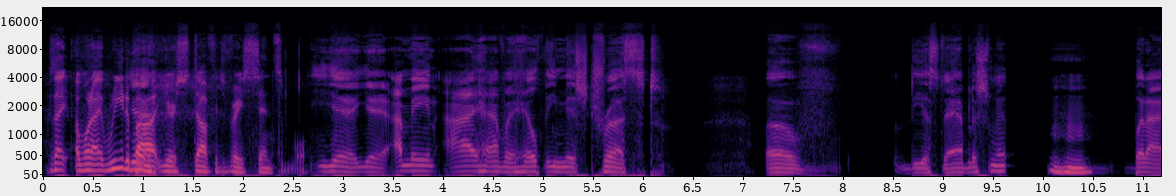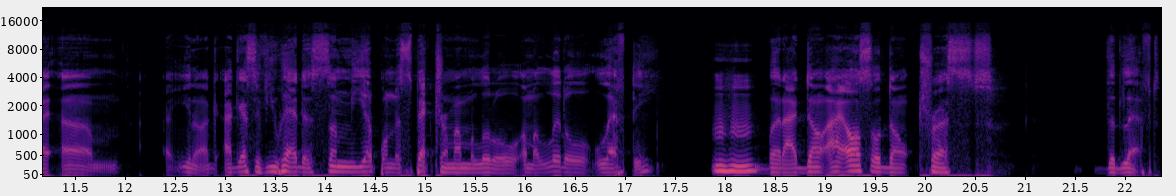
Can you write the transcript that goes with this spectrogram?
Because I, when I read Yeah. about your stuff, it's very sensible. Yeah, yeah. I mean, I have a healthy mistrust of the establishment, Mm-hmm. but I, um, you know, I, I guess if you had to sum me up on the spectrum, I'm a little, I'm a little lefty, Mm-hmm. but I don't. I also don't trust the left.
